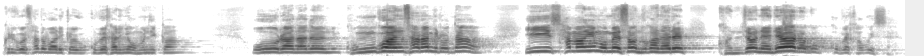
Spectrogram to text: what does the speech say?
그리고 사도 바울이 결국 고백하는 게 뭡니까? 오라 나는 공고한 사람이로다. 이 사망의 몸에서 누가 나를 건져내랴라고 고백하고 있어요.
